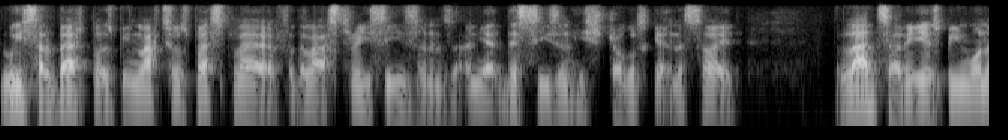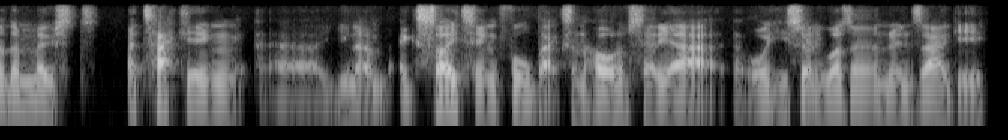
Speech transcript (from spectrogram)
Luis Alberto has been Lazio's best player for the last three seasons, and yet this season he struggles to get in the side. Lazzari has been one of the most attacking, uh, you know, exciting fullbacks in the whole of Serie A, or he certainly was under Inzaghi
